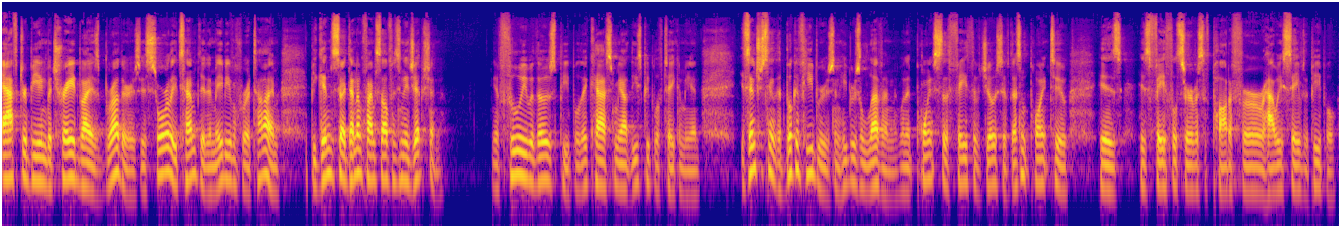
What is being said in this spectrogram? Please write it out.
after being betrayed by his brothers, is sorely tempted, and maybe even for a time, begins to identify himself as an Egyptian. You know, fooey with those people. They cast me out. These people have taken me in. It's interesting that the book of Hebrews, in Hebrews 11, when it points to the faith of Joseph, doesn't point to his, his faithful service of Potiphar or how he saved the people.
